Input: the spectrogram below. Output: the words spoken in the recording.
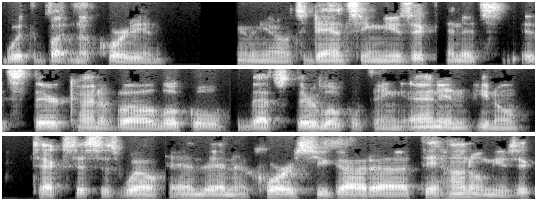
with the button accordion. You know, it's dancing music, and it's it's their kind of a local. That's their local thing, and in you know Texas as well. And then of course you got uh, Tejano music,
